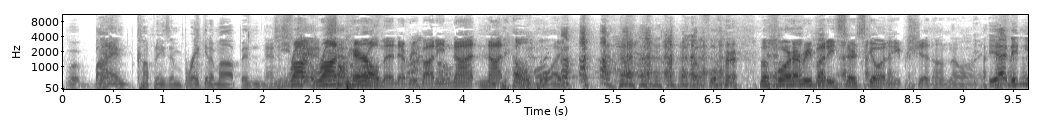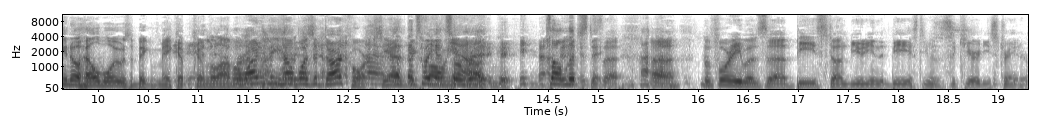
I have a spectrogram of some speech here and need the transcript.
for buying Yeah. companies and breaking them up, and, And just- he Ron, did. Ron Ron Perlman, everybody, not not Hellboy. before before everybody starts going ape shit on the line. yeah, didn't you know Hellboy was a big makeup conglomerate? Well, why do you think Hellboy's a dark horse? He had a big that's why he got so falling out. red. It's all lipstick. It's, uh, uh, before he was uh, Beast on Beauty and the Beast, he was a securities trader.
